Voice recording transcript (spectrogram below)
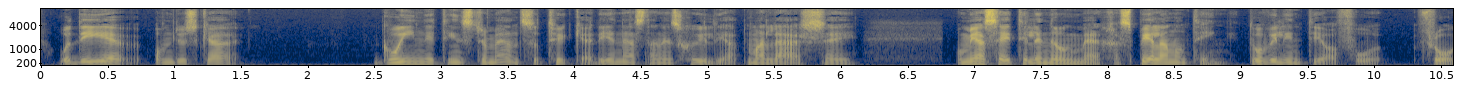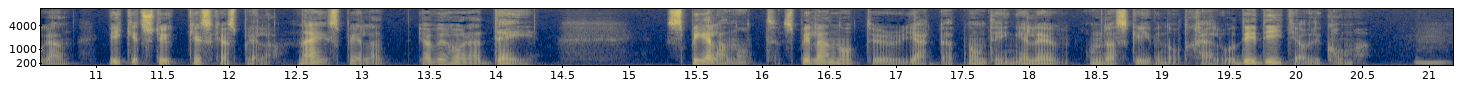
Och det, om du ska gå in i ett instrument så tycker jag det är nästan ens skyldighet att man lär sig. Om jag säger till en ung människa, spela någonting, då vill inte jag få frågan, vilket stycke ska jag spela? Nej, spela, jag vill höra dig. Spela något, spela något ur hjärtat, någonting, eller om du har skrivit något själv. Och det är dit jag vill komma. Mm.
